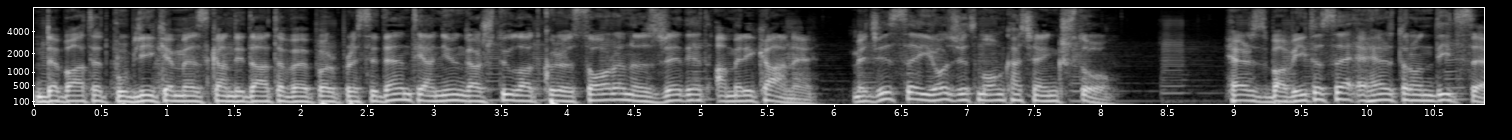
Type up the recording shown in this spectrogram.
Debatet publike mes kandidatëve për president janë një nga shtyllat kryesore në zgjedhjet amerikane, megjithëse jo gjithmonë ka qenë kështu. Herë zbavitëse e herë tronditëse,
